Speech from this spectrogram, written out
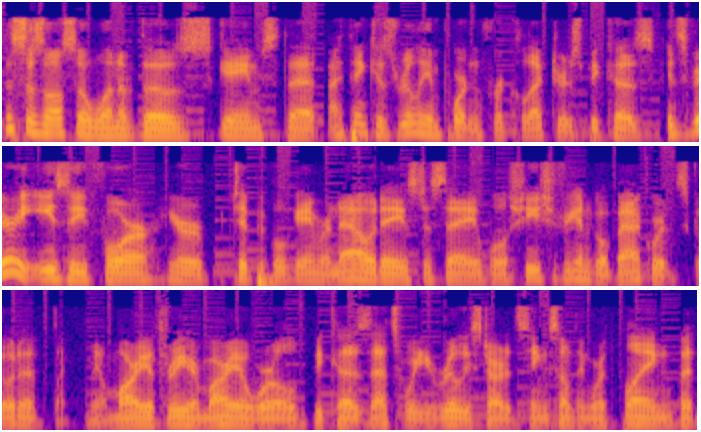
This is also one of those games that I think is really important for collectors because it's very easy for your typical gamer nowadays to say, well, sheesh, if you're going to go backwards, go to like you know, Mario 3 or Mario World because that's where you really started seeing something worth playing. But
